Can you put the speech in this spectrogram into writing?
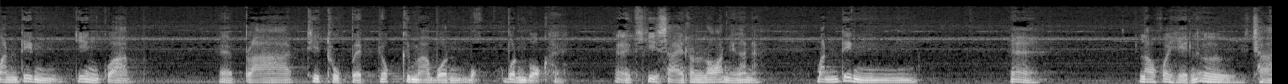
มันดิ้นยิ่งกว่า ปลาที่ถูกเป็ดยกขึ้นมาบนบกบนบกขี้ทรายร้อนๆอย่างนั้นนะมันดิ้นเเราก็เห็น เออ ใช่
